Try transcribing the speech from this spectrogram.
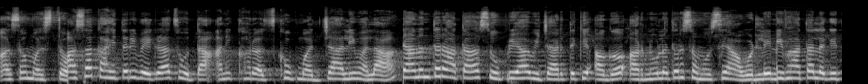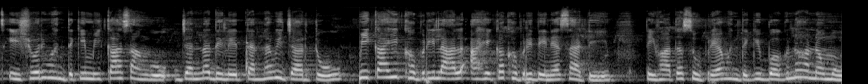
असं मस्त. असा काहीतरी वेगळाच होता आणि खरंच खूप मज्जा आली मला. त्यानंतर आता सुप्रिया विचारते की अगं अर्णवला तर समोसे आवडले तेव्हा आता लगेच ईश्वरी म्हणते की मी का सांगू? ज्यांना दिले त्यांना विचारतो मी काही खबरी लाल आहे का खबरी देण्यासाठी? तेव्हा आता सुप्रिया म्हणते की बघ ना नमो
